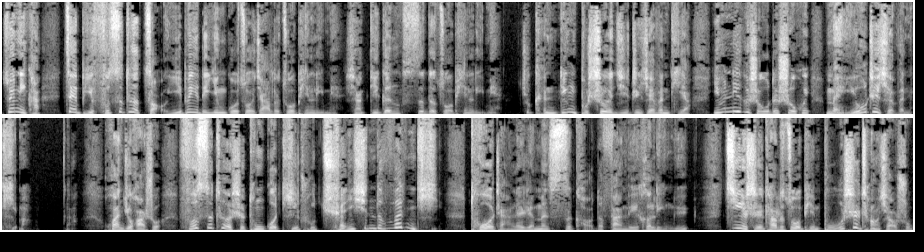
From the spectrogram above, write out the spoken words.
所以你看，在比福斯特早一辈的英国作家的作品里面，像狄更斯的作品里面，就肯定不涉及这些问题啊，因为那个时候的社会没有这些问题嘛。啊，换句话说，福斯特是通过提出全新的问题，拓展了人们思考的范围和领域。即使他的作品不是畅销书，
